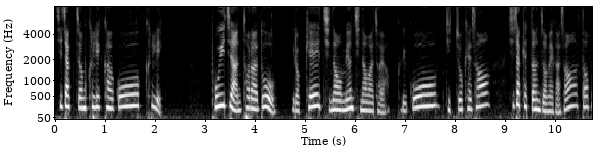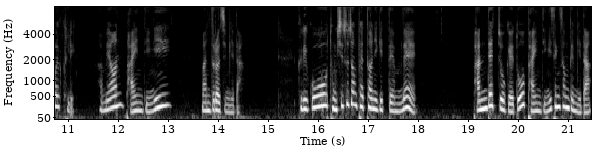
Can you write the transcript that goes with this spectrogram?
시작점 클릭하고 클릭. 보이지 않더라도 이렇게 지나오면 지나와져요. 그리고 뒤쪽에서 시작했던 점에 가서 더블 클릭하면 바인딩이 만들어집니다. 그리고 동시 수정 패턴이기 때문에 반대쪽에도 바인딩이 생성됩니다.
